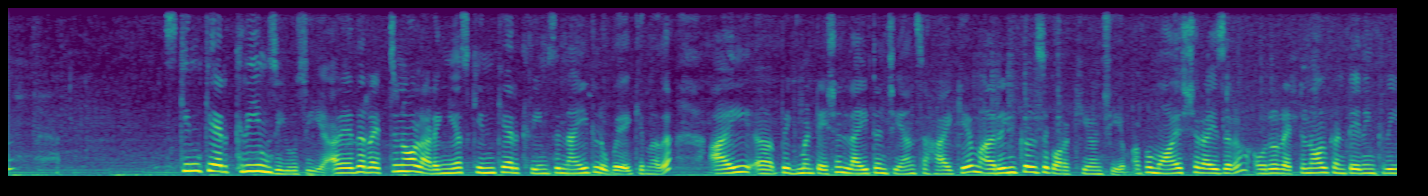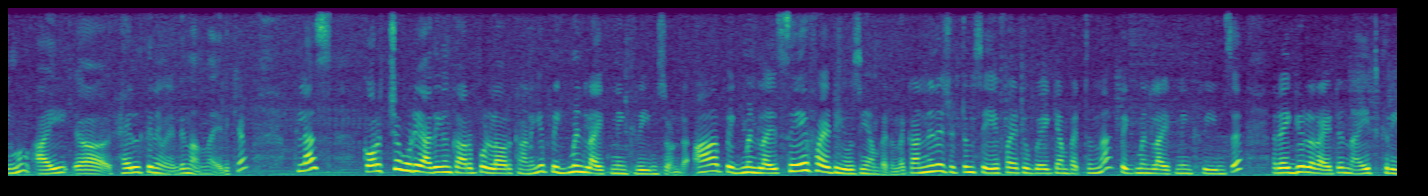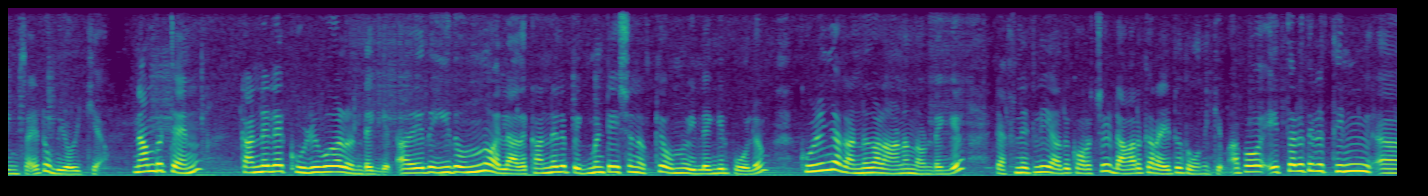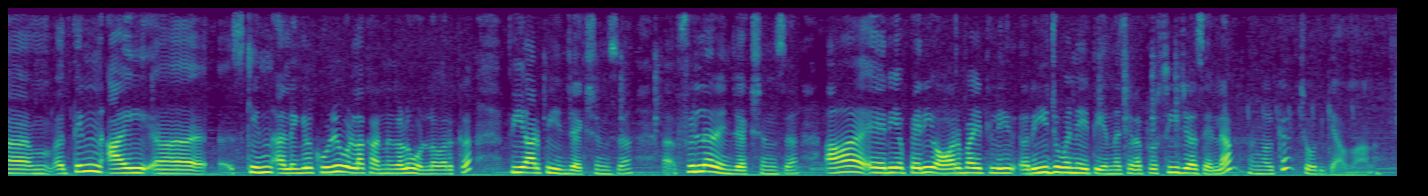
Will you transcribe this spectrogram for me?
skin care creams use ചെയ്യുക. അതായത് റെറ്റനോൾ അടങ്ങിയ സ്കിൻ കെയർ ക്രീംസ് നൈറ്റിൽ ഉപയോഗിക്കുന്നത്. ഐ പിഗ്മെന്റേഷൻ ലൈറ്റൻ ചെയ്യാൻ സഹായിക്കുകയും റിങ്കിൾസ് കുറയ്ക്കുകയും ചെയ്യും. അപ്പോൾ മോയ്സ്ചറൈസറും ഒരു റെറ്റനോൾ കണ്ടെയ്നിങ് ക്രീമും ഐ ഹെൽത്തിന് വേണ്ടി നന്നായിരിക്കും. പ്ലസ് കുറച്ചുകൂടി അധികം കറുപ്പുള്ളവർക്കാണെങ്കിൽ പിഗ്മെന്റ് ലൈറ്റനിങ് ക്രീംസ് ഉണ്ട്. ആ പിഗ്മെന്റ് ലൈ സേഫായിട്ട് യൂസ് ചെയ്യാൻ പറ്റുന്നത്. കണ്ണിന് ചുറ്റും സേഫായിട്ട് ഉപയോഗിക്കാൻ പറ്റുന്ന പിഗ്മെന്റ് ലൈറ്റനിങ് ക്രീംസ് റെഗുലറായിട്ട് നൈറ്റ് ക്രീംസ് ആയിട്ട് ഉപയോഗിക്കുക. നമ്പർ ടെൻ കണ്ണിലെ കുഴിവുകളുണ്ടെങ്കിൽ അതായത് ഇതൊന്നും അല്ലാതെ കണ്ണിൽ പിഗ്മെന്റേഷൻ ഒക്കെ ഒന്നും ഇല്ലെങ്കിൽ പോലും കുഴിഞ്ഞ കണ്ണുകളാണെന്നുണ്ടെങ്കിൽ ഡെഫിനറ്റ്ലി അത് കുറച്ച് ഡാർക്കറായിട്ട് തോന്നിക്കും. അപ്പോൾ ഇത്തരത്തിൽ തിൻ തിൻ ഐ സ്കിൻ അല്ലെങ്കിൽ കുഴിവുള്ള കണ്ണുകളും ഉള്ളവർക്ക് P R P injections filler injections ആ ഏരിയ പെരി ഓർബൈറ്റലി റീജുവനേറ്റ് ചെയ്യുന്ന ചില പ്രൊസീജിയേഴ്സ് എല്ലാം നിങ്ങൾക്ക് ചോദിക്കാവുന്നതാണ്.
